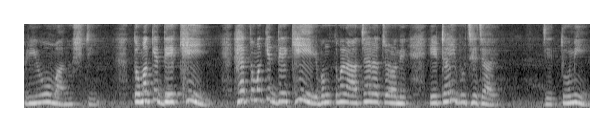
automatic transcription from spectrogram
প্রিয় মানুষটি। তোমাকে দেখেই হ্যাঁ তোমাকে দেখেই এবং তোমার আচার আচরণে এটাই বুঝে যায় যে তুমি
